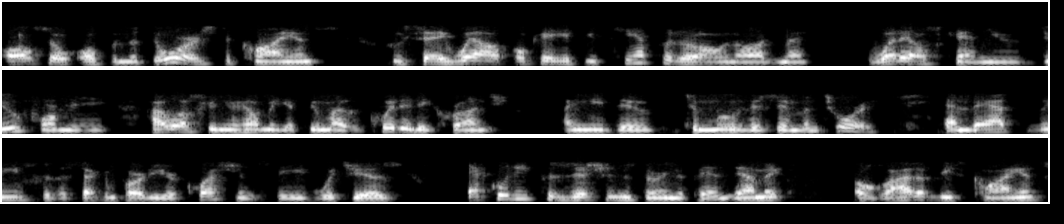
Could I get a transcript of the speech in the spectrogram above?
also opened the doors to clients who say well okay if you can't put it all in augment what else can you do for me how else can you help me get through my liquidity crunch I need to, to move this inventory. And that leads to the second part of your question, Steve, which is equity positions during the pandemic. A lot of these clients,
